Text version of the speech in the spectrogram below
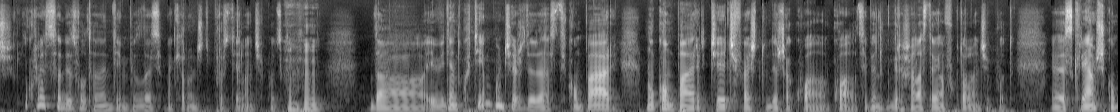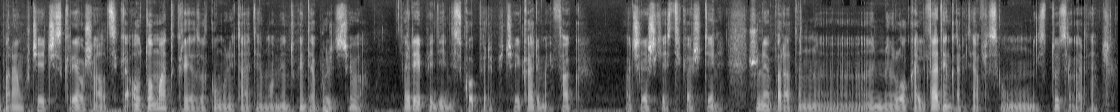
Și lucrurile s-au dezvoltat în timp, îți dai seama, chiar au niște prostii la început. Uh-huh. Dar, evident, cu timpul încerci de asta, te compari, nu compari ceea ce faci tu deja cu, cu alții, pentru că greșeala asta eu am făcut-o la început. Scriam și comparam cu ceea ce scriau și alții, că automat creezi o comunitate în momentul când te apuci de ceva. Repede descoperi pe cei care mai fac aceleași chestii ca și tine. Și nu neapărat în, în localitatea în care te afli sau în instituția în care te afli.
